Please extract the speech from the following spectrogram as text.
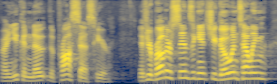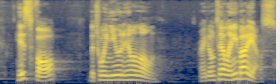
right, you can note the process here. If your brother sins against you, go and tell him his fault between you and him alone. Right? Don't tell anybody else.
